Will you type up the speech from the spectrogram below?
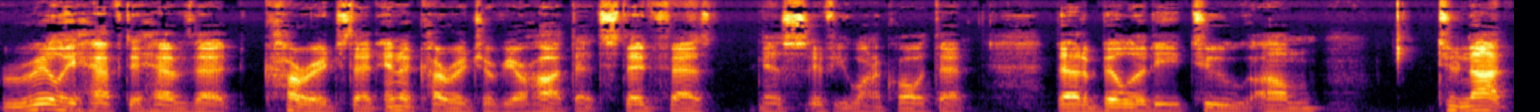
really have to have that courage, that inner courage of your heart, that steadfastness, if you want to call it that, that ability to um, to not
